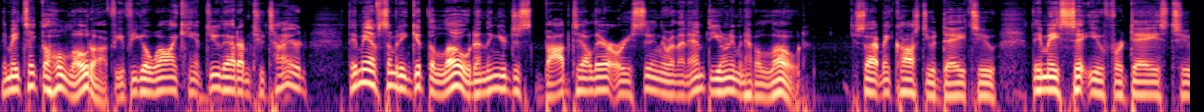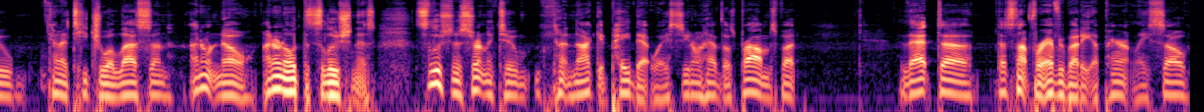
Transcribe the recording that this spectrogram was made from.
They may take the whole load off you. If you go, well, I can't do that, I'm too tired, they may have somebody get the load, and then you're just bobtail there, or you're sitting there with an empty, you don't even have a load. So that may cost you a day to. They may sit you for days to kind of teach you a lesson. I don't know. I don't know what the solution is. The solution is certainly to not get paid that way, so you don't have those problems. But that uh, that's not for everybody apparently. So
